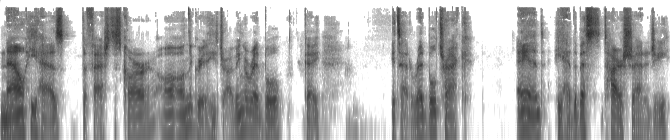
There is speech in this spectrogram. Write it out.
now he has the fastest car on the grid. He's driving a Red Bull. Okay. It's at a Red Bull track and he had the best tire strategy.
